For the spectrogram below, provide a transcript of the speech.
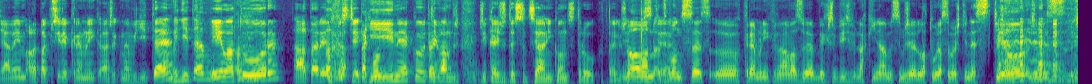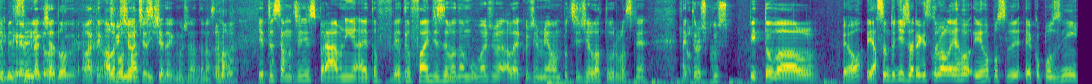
Já vím, ale pak přijde Kremlík a řekne, vidíte? Vidíte? I Latour a tady prostě Kín, on, jako tak, ti vám říkají, že to je sociální konstrukt. Takže no, prostě... on, on se, uh, Kremlík navazuje, bych řekl na Kína, myslím, že Latura jsem ještě nestil, že by, že by si načetl. Ale tak ale on česky, píše... tak možná to nastavuje. No. Je to samozřejmě správný a je to, je to fajn, že se o tom uvažuje, ale jakože mě mám pocit, že Latour vlastně tak trošku spitoval. Jo, já jsem totiž zaregistroval jeho, jeho posli, jako pozdní,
